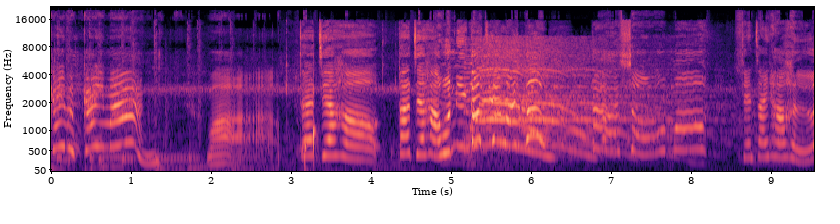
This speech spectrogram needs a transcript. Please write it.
ใกล้แบบใกล้มาก ว้าว大家好大家好欢迎大家来到大熊猫现在它很累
